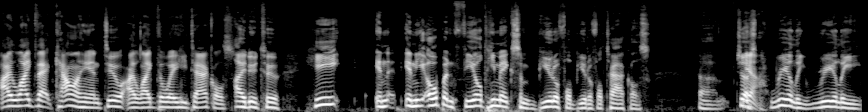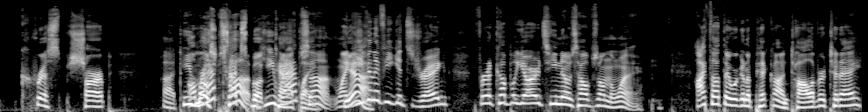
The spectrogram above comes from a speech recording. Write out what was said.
I like that Callahan too. I like the way he tackles. I do too. He in in the open field, he makes some beautiful, beautiful tackles. Um, just Yeah. really, really crisp, sharp. Uh, He almost wraps up. He tackling. wraps up. Like Yeah. even if he gets dragged for a couple yards, he knows help's on the way. I thought they were going to pick on Toliver today.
